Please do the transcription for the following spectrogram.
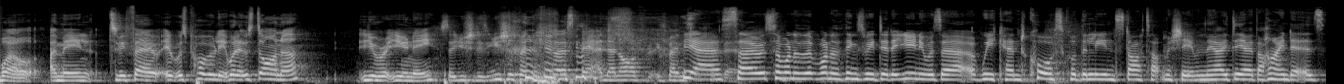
Well, I mean, to be fair, it was probably well, it was Dana. You were at uni, so you should you should explain the first bit, and then I'll explain the yeah, so so one of the one of the things we did at uni was a, a weekend course called the Lean Startup Machine, and the idea behind it is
